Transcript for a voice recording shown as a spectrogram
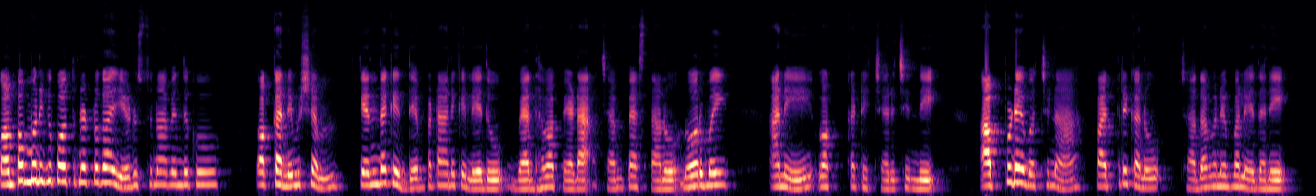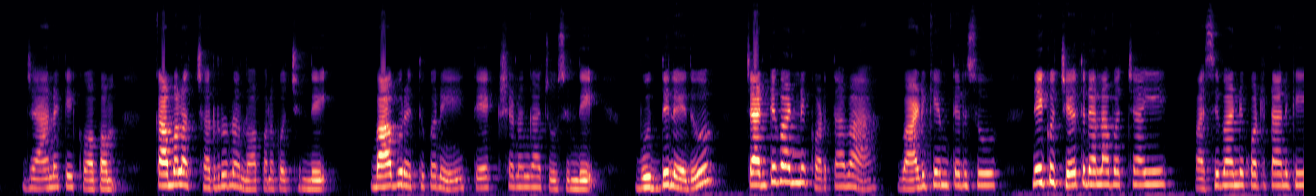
కొంప మునిగిపోతున్నట్లుగా ఏడుస్తున్నావెందుకు? ఒక్క నిమిషం కిందకి దింపటానికి లేదు వెధవ పేడ చంపేస్తాను నోర్మయ్ అని ఒక్కటి చరిచింది. అప్పుడే వచ్చిన పత్రికను చదవనివ్వలేదని జానకి కోపం కమల చర్రున లోపలికొచ్చింది. బాబురెత్తుకొని తీక్షణంగా చూసింది. బుద్ధి లేదు చంటివాడిని కొడతావా? వాడికేం తెలుసు? నీకు చేతులు ఎలా వచ్చాయి? పసివాడిని కొట్టడానికి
